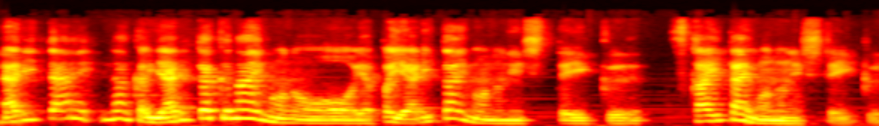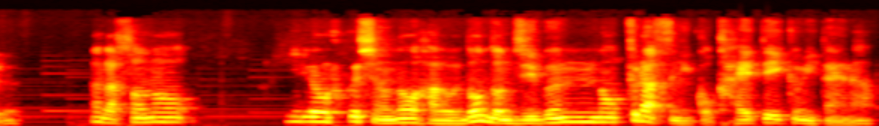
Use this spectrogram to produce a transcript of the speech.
やりたい、なんかやりたくないものをやっぱりやりたいものにしていく、使いたいものにしていく。なんかその医療福祉のノウハウをどんどん自分のプラスにこう変えていくみたいな。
